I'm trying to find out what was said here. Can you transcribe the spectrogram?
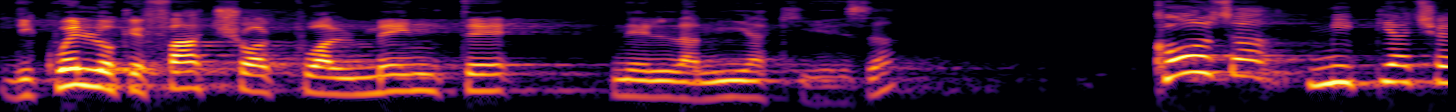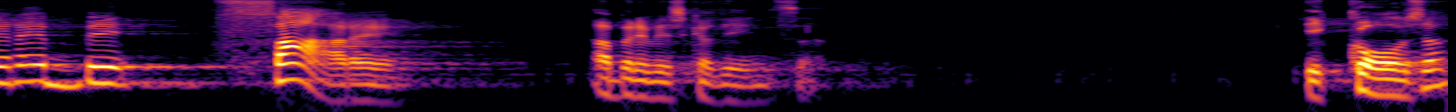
di quello che faccio attualmente nella mia Chiesa? cosa mi piacerebbe fare a breve scadenza e cosa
